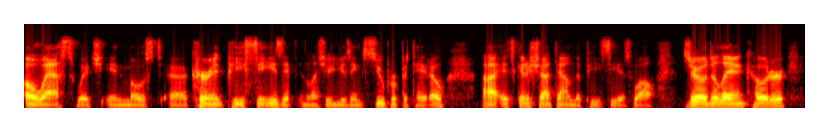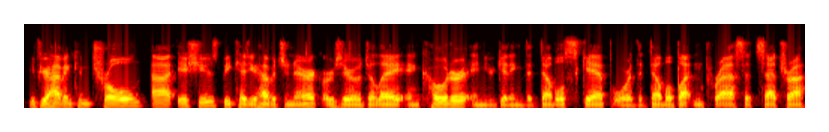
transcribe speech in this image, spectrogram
OS, which in most uh, current PCs, if unless you're using Super Potato, uh, it's going to shut down the PC as well. Zero delay encoder. If you're having control uh, issues because you have a generic or zero delay encoder and you're getting the double skip or the double button press, etc.,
